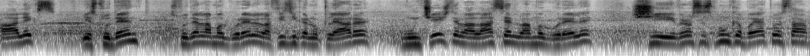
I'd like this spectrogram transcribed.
Alex, e student, student la Măgurele, la fizică nucleară, muncește la laser la Măgurele și vreau să spun că băiatul ăsta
